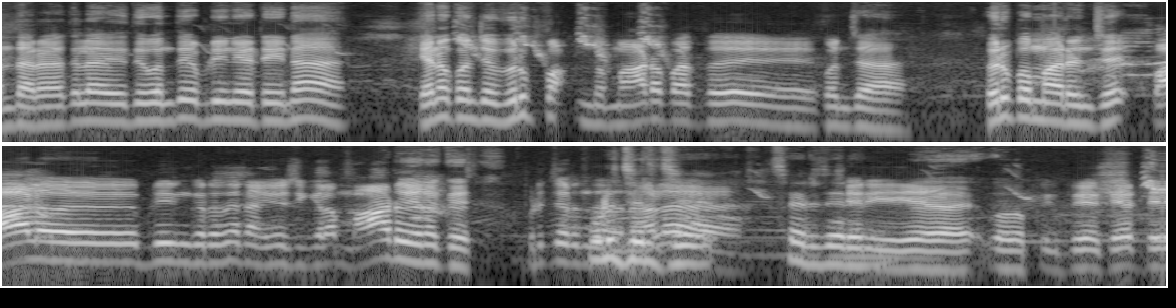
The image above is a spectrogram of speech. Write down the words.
அந்த ரகத்துல இது வந்து எப்படின்னு கேட்டீங்கன்னா எனக்கு கொஞ்சம் விருப்பம். இந்த மாடை பார்த்து கொஞ்சம் விருப்பமா இருந்துச்சு. பால் எப்படிங்கிறத நான் யோசிக்கல மாடு எனக்கு பிடிச்சிருந்ததுனால பிடிச்சிருச்சு சரி சரி. கேட்டு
